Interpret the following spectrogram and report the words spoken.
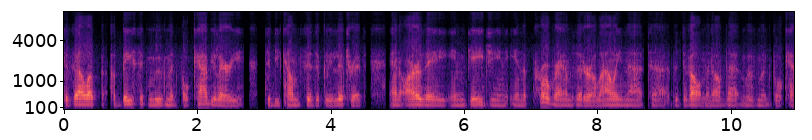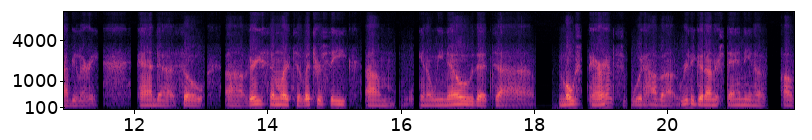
develop a basic movement vocabulary to become physically literate, and are they engaging in the programs that are allowing that uh, the development of that movement vocabulary? And uh, so, uh, very similar to literacy, um, you know, we know that uh, most parents would have a really good understanding of, of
